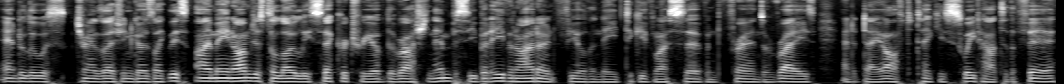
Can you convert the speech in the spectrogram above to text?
Ander Louis translation goes like this I mean, I'm just a lowly secretary of the Russian embassy, but even I don't feel the need to give my servant Franz a raise and a day off to take his sweetheart to the fair.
